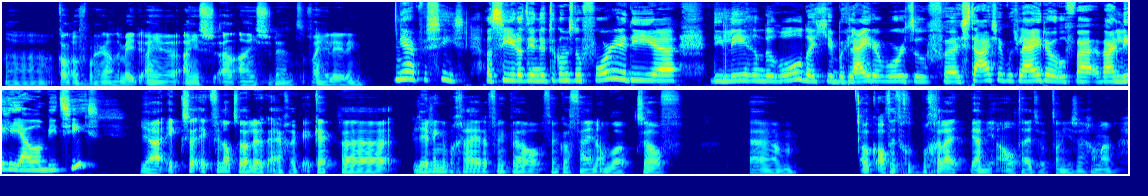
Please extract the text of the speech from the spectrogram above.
uh, kan overbrengen aan, de aan, je, aan, je, aan, aan je student of aan je leerling. Ja, precies. Wat zie je dat in de toekomst nog voor je, die, uh, die lerende rol? Dat je begeleider wordt of uh, stagebegeleider? Of waar, waar liggen jouw ambities? Ja, ik, ik vind dat wel leuk eigenlijk. Ik heb uh, leerlingen begeleiden, vind ik, wel, vind ik wel fijn, omdat ik zelf um, ook altijd goed begeleid. Ja, niet altijd wil ik dan niet zeggen, maar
